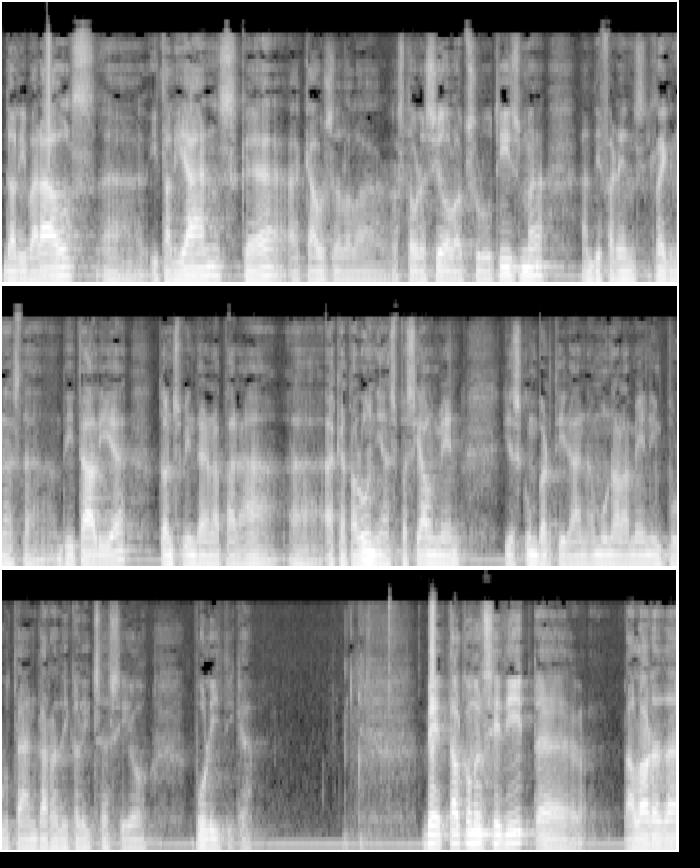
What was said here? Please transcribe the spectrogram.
de liberals eh, italians que a causa de la restauració de l'absolutisme en diferents regnes d'Itàlia doncs vindran a parar eh, a Catalunya especialment i es convertiran en un element important de radicalització política. Bé, tal com els he dit, eh, a l'hora de,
